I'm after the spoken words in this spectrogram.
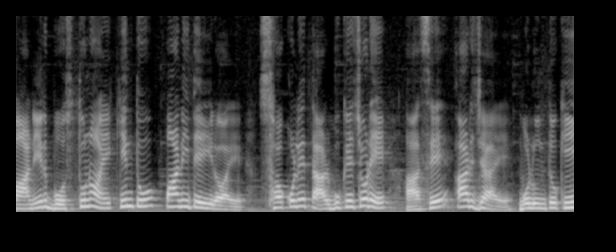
পানির বস্তু নয়, কিন্তু পানিতেই রয়। সকলে তার বুকে চড়ে আসে আর যায়। বলুন তো কি?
